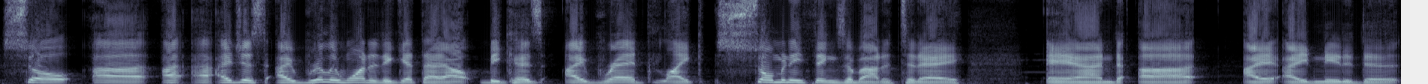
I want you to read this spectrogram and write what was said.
So uh, I, I just I really wanted to get that out because I read like so many things about it today. And uh, I, I needed to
